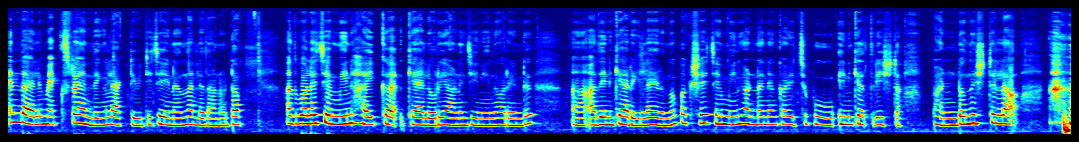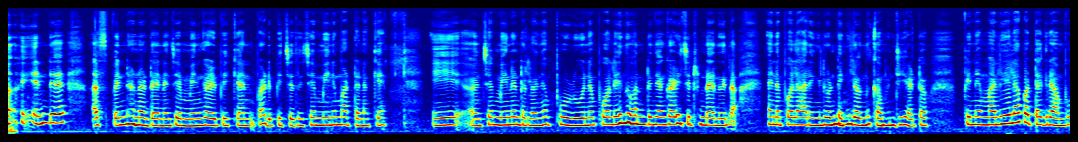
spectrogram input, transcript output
എന്തായാലും എക്സ്ട്രാ എന്തെങ്കിലും ആക്ടിവിറ്റി ചെയ്യണത് നല്ലതാണ് കേട്ടോ. അതുപോലെ ചെമ്മീൻ ഹൈ കാലോറി ആണ് ജിനി എന്ന് പറയുന്നത് അതെനിക്ക് അറിയില്ലായിരുന്നു. പക്ഷേ ചെമ്മീൻ കണ്ടാൽ ഞാൻ കഴിച്ചു പോകും എനിക്ക് അത്ര ഇഷ്ടം. പണ്ടൊന്നും ഇഷ്ടമല്ല എന്റെ ഹസ്ബൻഡാണ് കേട്ടോ എന്നെ ചെമ്മീൻ കഴിപ്പിക്കാൻ പഠിപ്പിച്ചത്. ചെമ്മീനും മട്ടനൊക്കെ. ഈ ചെമ്മീൻ ഉണ്ടല്ലോ ഞാൻ പുഴുവിനെ പോലെ എന്ന് പറഞ്ഞിട്ട് ഞാൻ കഴിച്ചിട്ടുണ്ടായിരുന്നില്ല. എന്നെ പോലെ ആരെങ്കിലും ഉണ്ടെങ്കിലും ഒന്ന് കമന്റ് ചെയ്യാം കേട്ടോ. പിന്നെ മലയില പട്ട ഗ്രാമ്പു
